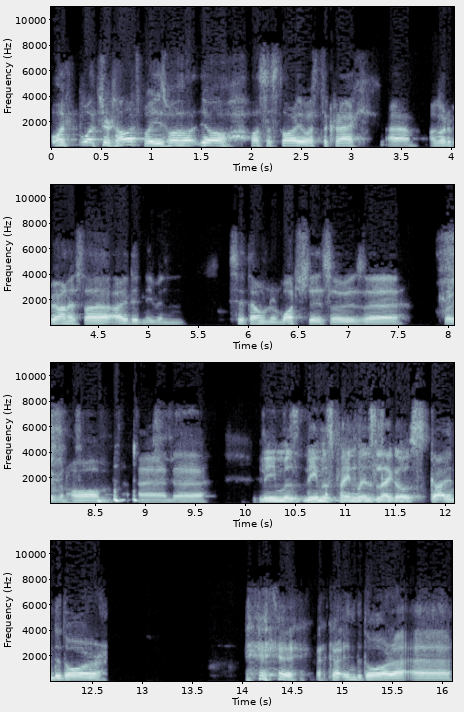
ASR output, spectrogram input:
what what's your thoughts, boys? What yo, what's the story? What's the crack? Um, I'm going to be honest. I I didn't even sit down and watch this. I was uh, driving home and. Uh, Liam was Liam was playing with his Legos. Got in the door. I got in the door at uh,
